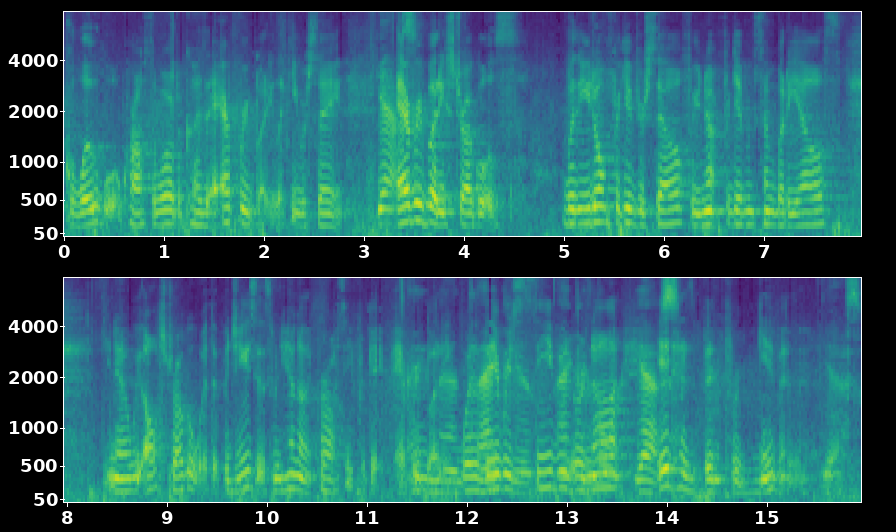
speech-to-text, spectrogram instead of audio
global across the world because everybody, like you were saying, yes. everybody struggles. Whether you don't forgive yourself or you're not forgiving somebody else, you know, we all struggle with it. But Jesus, when he hung on the cross, he forgave everybody. Amen. Whether Thank they receive you. it Thank or you, not, yes. it has been forgiven. Yes.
